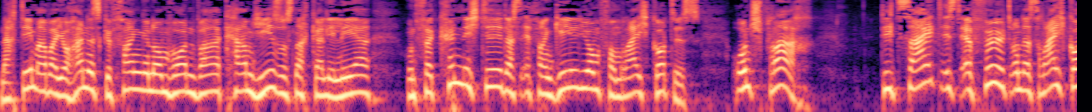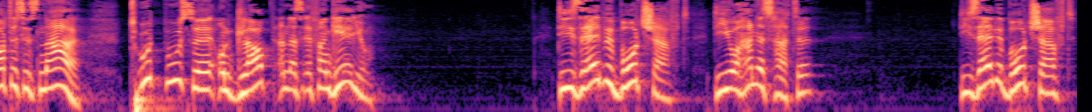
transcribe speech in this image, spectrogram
Nachdem aber Johannes gefangen genommen worden war, kam Jesus nach Galiläa und verkündigte das Evangelium vom Reich Gottes und sprach, die Zeit ist erfüllt und das Reich Gottes ist nahe. Tut Buße und glaubt an das Evangelium. Dieselbe Botschaft, die Johannes hatte, dieselbe Botschaft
